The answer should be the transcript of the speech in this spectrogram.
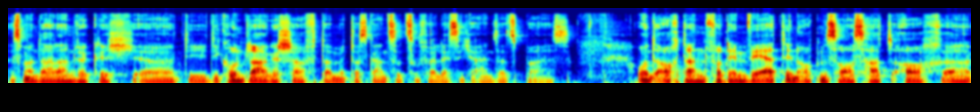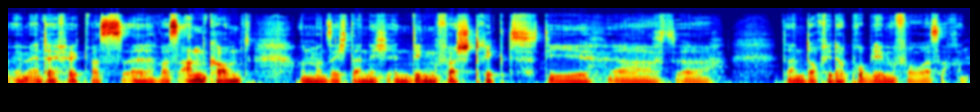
dass man da dann wirklich äh, die, die Grundlage schafft, damit das Ganze zuverlässig einsetzbar ist. Und auch dann von dem Wert, den Open Source hat, auch äh, im Endeffekt was, äh, was ankommt und man sich dann nicht in Dingen verstrickt, die dann doch wieder Probleme verursachen.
